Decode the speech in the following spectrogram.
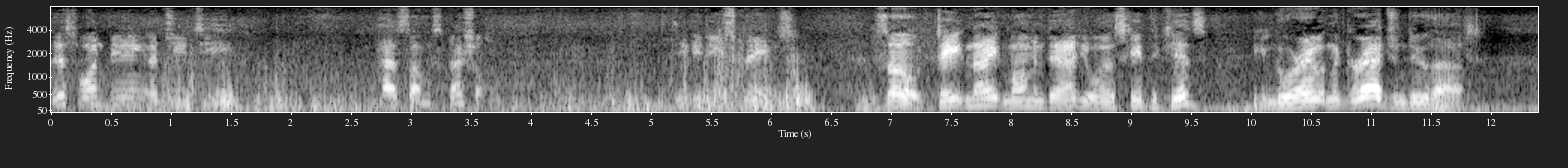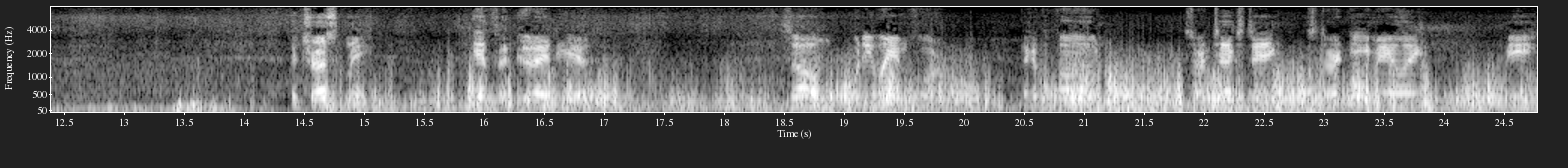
this one being a GT has something special. DVD screens. So, date night, mom and dad, you want to escape the kids? You can go right out in the garage and do that. And trust me, it's a good idea. So, what are you waiting for? Pick up the phone, start texting, start emailing me,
